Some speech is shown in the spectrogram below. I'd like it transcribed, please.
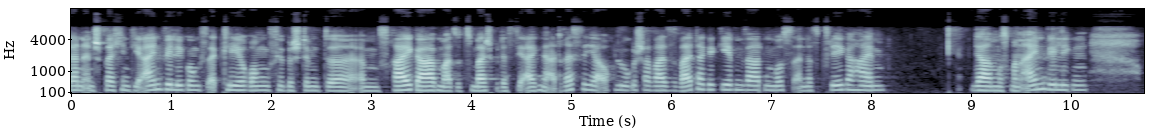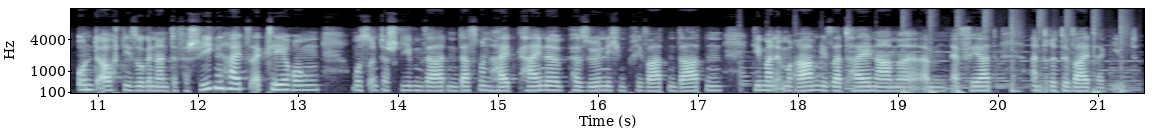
dann entsprechend die Einwilligungserklärung für bestimmte ähm, Freigaben, also zum Beispiel, dass die eigene Adresse ja auch logischerweise weitergegeben werden muss an das Pflegeheim da muss man einwilligen. Und auch die sogenannte Verschwiegenheitserklärung muss unterschrieben werden, dass man halt keine persönlichen privaten Daten, die man im Rahmen dieser Teilnahme ähm, erfährt, an Dritte weitergibt.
